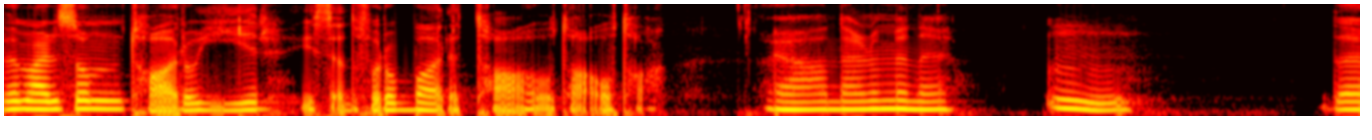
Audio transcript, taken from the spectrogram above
Hvem er det som tar og gir, i stedet for å bare ta og ta og ta? Ja, det er noe med det. Mm. Det,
